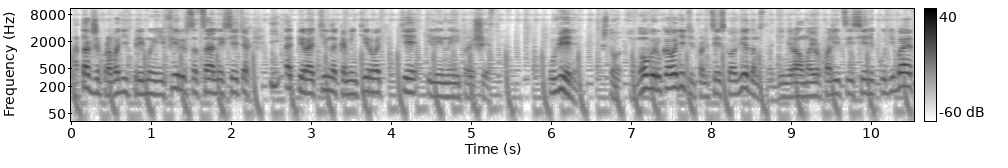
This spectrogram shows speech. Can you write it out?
а также проводить прямые эфиры в социальных сетях и оперативно комментировать те или иные происшествия. Уверен, что и новый руководитель полицейского ведомства, генерал-майор полиции Серик Кудибаев,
